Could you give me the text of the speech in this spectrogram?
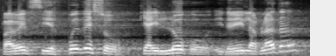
para ver si después de eso, que hay loco y tenéis la plata,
